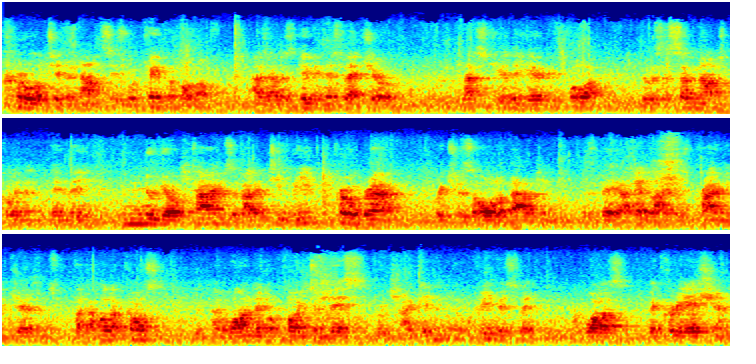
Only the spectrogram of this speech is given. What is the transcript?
cruelty the Nazis were capable of. As I was giving this lecture last year, the year before, there was a sudden article in, in the New York Times about a TV program which was all about, and the headline was Priming Germans for the Holocaust. And one little point in this, which I didn't know previously, was the creation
